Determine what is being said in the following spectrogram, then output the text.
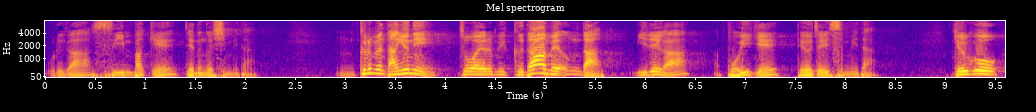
우리가 쓰임 받게 되는 것입니다. 음, 그러면 당연히 저와 여러분이 그 다음에 응답 미래가 보이게 되어져 있습니다. 결국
